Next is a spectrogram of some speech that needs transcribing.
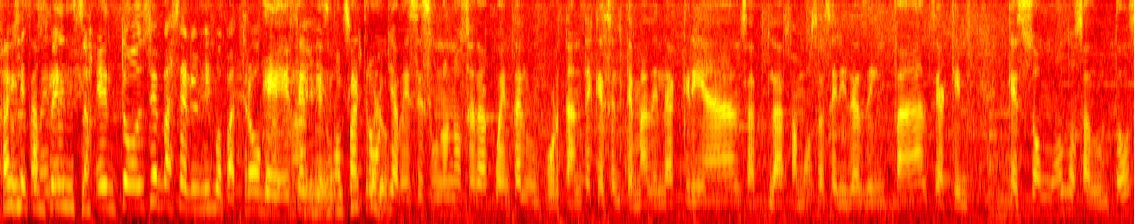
Ay, le Entonces, veces compensa. Entonces va a ser el mismo patrón. Es Ajá. el mismo patrón círculo. y a veces uno no se da cuenta lo importante que es el tema de la crianza, las famosas heridas de infancia, que, que somos los adultos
